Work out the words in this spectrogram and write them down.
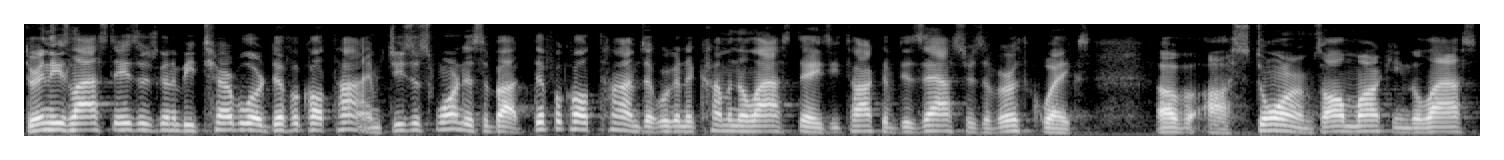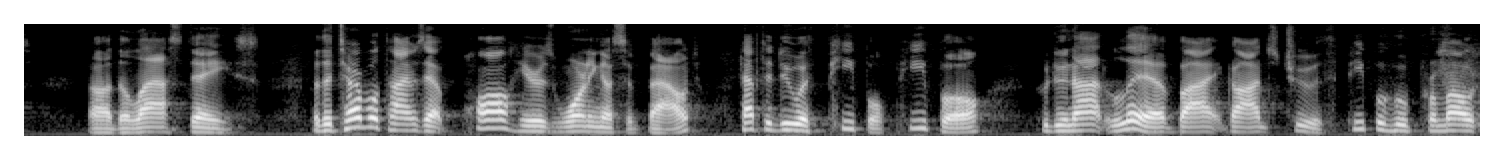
During these last days, there's going to be terrible or difficult times. Jesus warned us about difficult times that were going to come in the last days. He talked of disasters, of earthquakes, of uh, storms, all marking the last, uh, the last days. But the terrible times that Paul here is warning us about have to do with people. People who do not live by God's truth, people who promote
